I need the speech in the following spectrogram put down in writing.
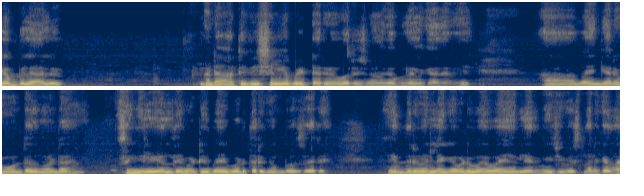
గబ్బిలాలు అంటే ఆర్టిఫిషియల్గా పెట్టారు ఒరిజినల్ గబ్బిలాలు కాదు అవి. భయంకరంగా ఉంటుంది అనమాట సింగిల్గా వెళ్తే మట్టుకు భయపడతారు కంపల్సరీ. ఇద్దరం వెళ్ళాం కాబట్టి భయం లేదు. మీకు చూపిస్తున్నాను కదా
